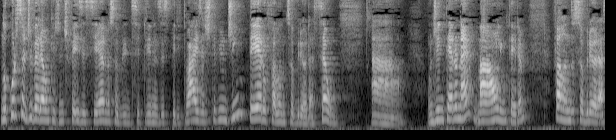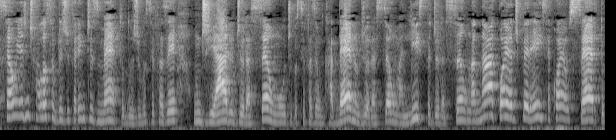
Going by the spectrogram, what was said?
No curso de verão que a gente fez esse ano sobre disciplinas espirituais, a gente teve um dia inteiro falando sobre oração. Ah, um dia inteiro, né? Uma aula inteira falando sobre oração e a gente falou sobre os diferentes métodos de você fazer um diário de oração ou de você fazer um caderno de oração, uma lista de oração. Naná, qual é a diferença? Qual é o certo?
